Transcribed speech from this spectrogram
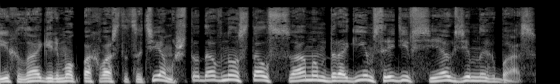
Их лагерь мог похвастаться тем, что давно стал самым дорогим среди всех земных баз.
